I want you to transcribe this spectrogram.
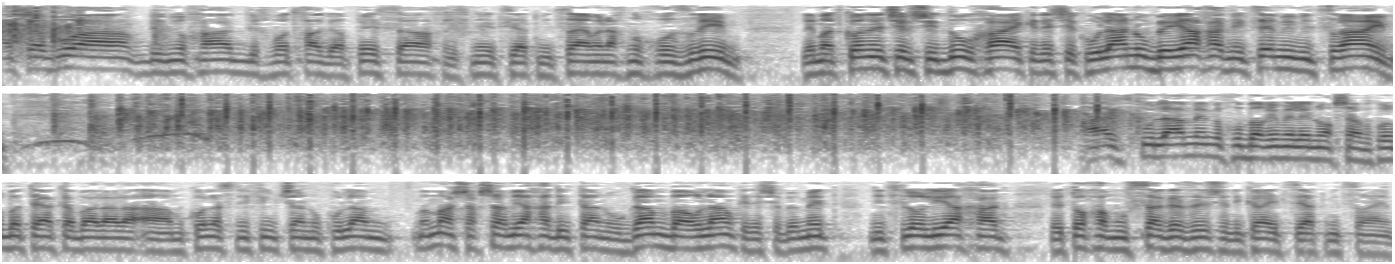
השבוע, במיוחד לכבוד חג הפסח, לפני יציאת מצרים, אנחנו חוזרים למתכונת של שידור חי, כדי שכולנו ביחד נצא ממצרים. אז כולם מחוברים אלינו עכשיו, כל בתי הקבלה לעם, כל הסניפים שלנו, כולם ממש עכשיו יחד איתנו, גם בעולם, כדי שבאמת נצלול יחד לתוך המושג הזה שנקרא יציאת מצרים.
